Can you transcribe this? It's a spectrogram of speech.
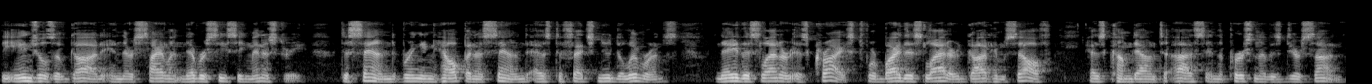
the angels of God, in their silent, never ceasing ministry, descend, bringing help and ascend as to fetch new deliverance. Nay, this ladder is Christ, for by this ladder God himself has come down to us in the person of his dear Son,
